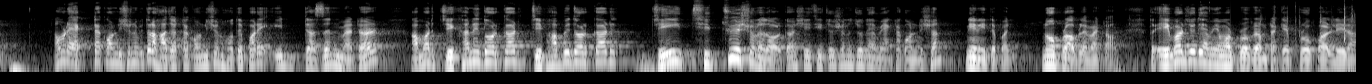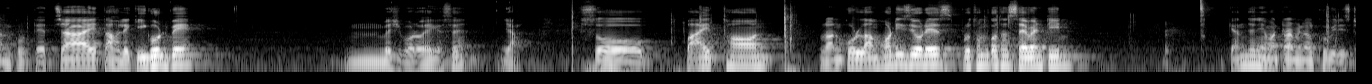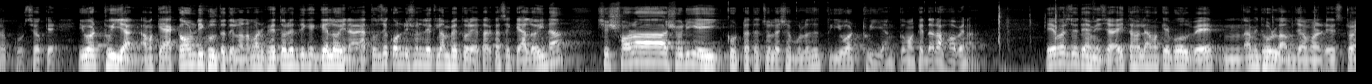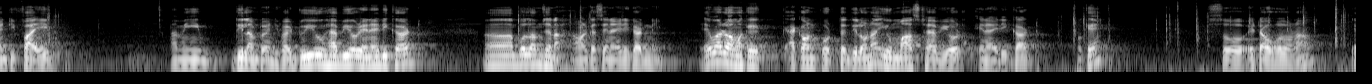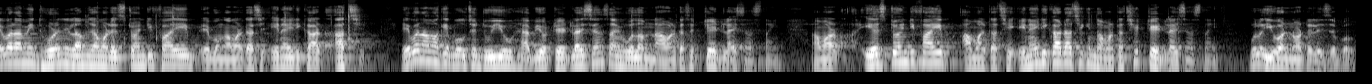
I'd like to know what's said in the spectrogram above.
আমার একটা কন্ডিশনের ভিতর হাজারটা কন্ডিশন হতে পারে ইট ডাজেন্ট ম্যাটার আমার যেখানে দরকার, যেভাবে দরকার, যেই সিচুয়েশনে দরকার, সেই সিচুয়েশনের জন্য আমি একটা কন্ডিশন নিয়ে নিতে পারি। নো প্রবলেম অ্যাট অল তো এবার যদি আমি আমার প্রোগ্রামটাকে প্রপারলি রান করতে চাই, তাহলে কি ঘটবে? বেশি বড় হয়ে গেছে ইয়া সো পাইথন রান করলাম। হোয়াট ইজ ইউর এজ প্রথম কথা সেভেন্টিন কেন জানি আমার টার্মিনাল খুবই ডিস্টার্ব করছে। Okay you are too young আমাকে অ্যাকাউন্টই খুলতে দিল না। আমার ভেতরের দিকে গেলোই না। এত যে কন্ডিশন লিখলাম ভেতরে, তার কাছে গেলোই না। সে সরাসরি এই কোডটাতে চলে এসে বলল যে ইউ আর টু ইয়াং তোমাকে দ্বারা হবে না। এবার যদি আমি যাই, তাহলে আমাকে বলবে আমি ধরলাম যে আমার এস টোয়েন্টি ফাইভ আমি দিলাম twenty five do you have your NID card বললাম যে না, আমার কাছে এনআইডি কার্ড নেই। এবারও আমাকে অ্যাকাউন্ট করতে দিল না you must have your NID card okay so এটাও হলো না। এবার আমি ধরে নিলাম যে আমার এস টোয়েন্টি ফাইভ এবং আমার কাছে এনআইডি কার্ড আছে। এবার আমাকে বলছে do you have your trade licence আমি বললাম, না, আমার কাছে ট্রেড লাইসেন্স নাই। আমার এস টোয়েন্টি ফাইভ আমার কাছে এনআইডি কার্ড আছে, কিন্তু আমার কাছে ট্রেড লাইসেন্স নাই। বলো ইউ আর নট এলিজেবল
